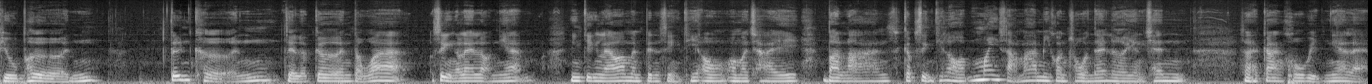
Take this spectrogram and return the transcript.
ผิวเผิน ตื้นเขินเสียเหลือเกิน แต่ว่า สิ่งอะไรเหล่านี้จริงๆแล้วมันเป็นสิ่งที่เอาเอามาใช้ balance กับสิ่งที่เราไม่สามารถมีคอนโทรลได้เลย อย่างเช่นสถานการณ์โควิด เนี่ยแหละ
